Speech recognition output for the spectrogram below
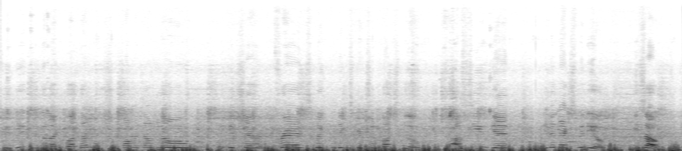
You hit the like button. Comment down below. You can share it with your friends. Click the description box below. I'll see you again in the next video. Peace out.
